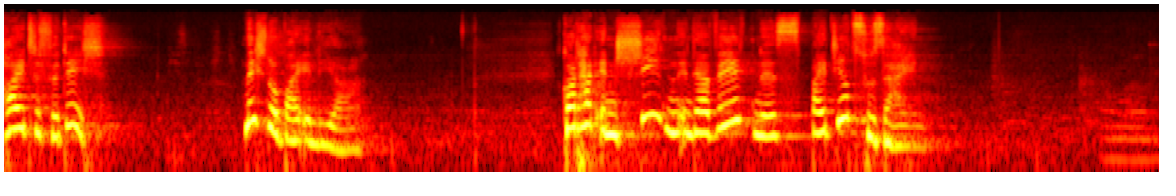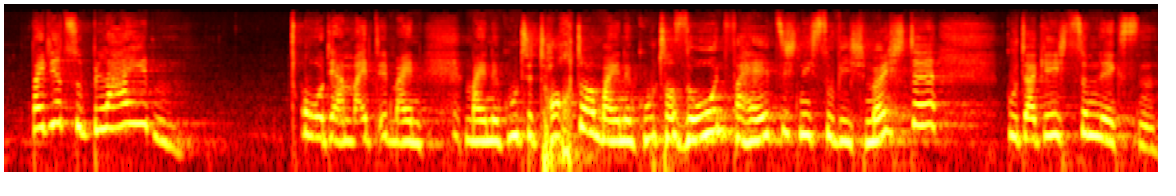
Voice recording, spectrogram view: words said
heute für dich. Nicht nur bei Elia. Gott hat entschieden, in der Wildnis bei dir zu sein. Bei dir zu bleiben. Oh, der, mein, meine gute Tochter, mein guter Sohn verhält sich nicht so, wie ich möchte. Gut, da gehe ich zum nächsten.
